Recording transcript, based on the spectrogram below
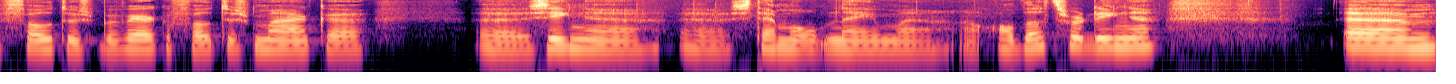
foto's bewerken, foto's maken, zingen, stemmen opnemen, al dat soort dingen. ehm,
